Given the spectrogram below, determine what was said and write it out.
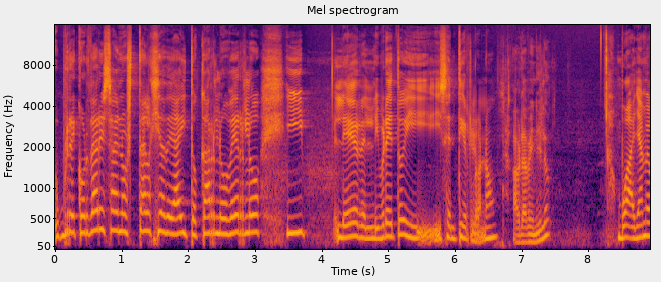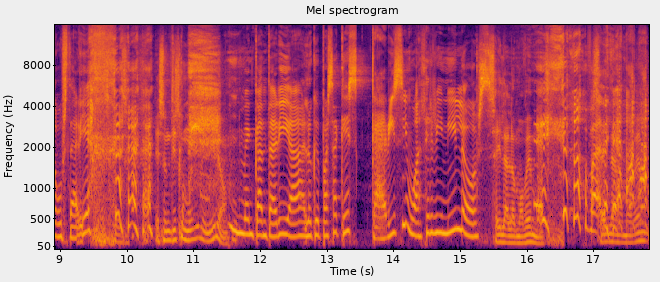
recordar esa nostalgia de ahí, tocarlo, verlo y leer el libreto y, y sentirlo, ¿no? ¿Habrá vinilo? Buah, ya me gustaría. Es un disco muy de vinilo. me encantaría. Lo que pasa que es carísimo hacer vinilos. Seila, lo movemos. Vale. Seila, lo movemos.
